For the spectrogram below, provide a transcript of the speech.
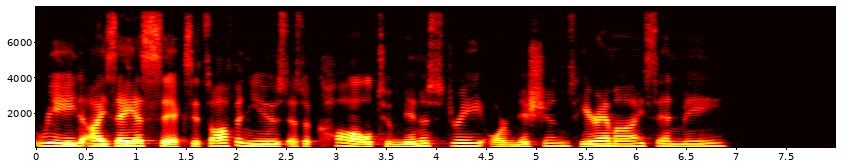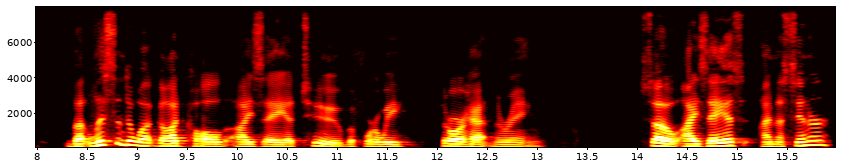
read Isaiah 6, it's often used as a call to ministry or missions. Here am I, send me. But listen to what God called Isaiah to before we throw our hat in the ring. So, Isaiah's, I'm a sinner.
